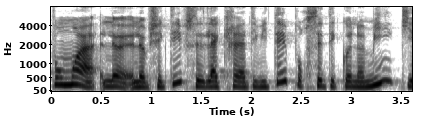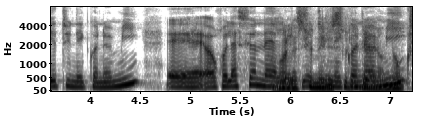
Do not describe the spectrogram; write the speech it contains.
Pour moi, l'objectif, c'est la créativité pour cette économie qui est une économie euh, relationnelle, relationnelle, qui est une économie Donc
